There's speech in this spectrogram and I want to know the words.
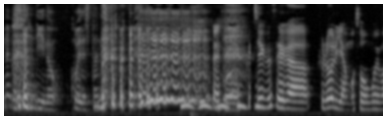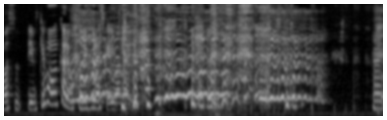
なんかダンディーの声でしたね。そうですね。口癖が、フロリアンもそう思いますっていう、基本彼もそれぐらいしか言わないです。はい。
